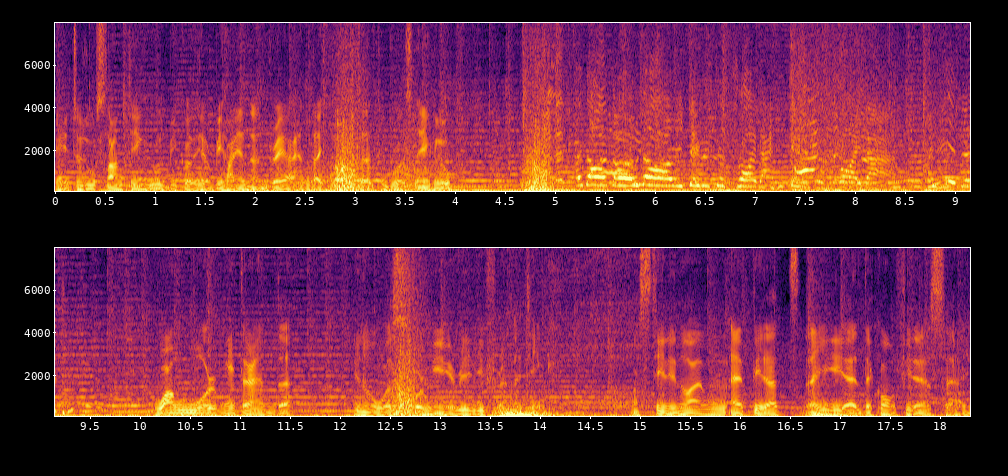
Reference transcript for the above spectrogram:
you need to do something good because you're behind Andrea, and I thought that it was snake loop. No, no, no, he didn't just try that. He didn't just try that. He didn't. One more meter and, uh, you know, was for me really different, I think. But still, you know, I'm happy that I had the confidence uh,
